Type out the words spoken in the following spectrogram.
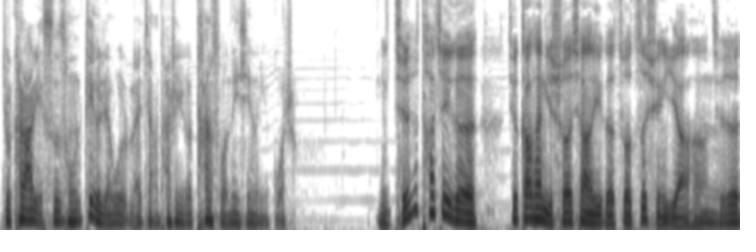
就是克拉里斯从这个人物来讲，他是一个探索内心的一个过程？嗯，其实他这个就刚才你说像一个做咨询一样哈，嗯其实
